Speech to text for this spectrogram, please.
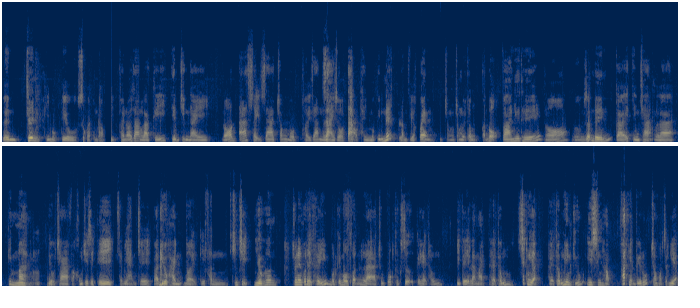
lên trên cái mục tiêu sức khỏe cộng đồng. Phải nói rằng là cái tiến trình này nó đã xảy ra trong một thời gian dài rồi, tạo thành một cái nếp làm việc quen trong trong hệ thống cán bộ. Và như thế, nó dẫn đến cái tình trạng là cái mảng điều tra và khống chế dịch thì sẽ bị hạn chế và điều hành bởi cái phần chính trị nhiều hơn. Cho nên có thể thấy một cái mâu thuẫn là Trung Quốc thực sự cái hệ thống y tế là mạnh, hệ thống xét nghiệm, hệ thống nghiên cứu y sinh học phát hiện virus trong phòng xét nghiệm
